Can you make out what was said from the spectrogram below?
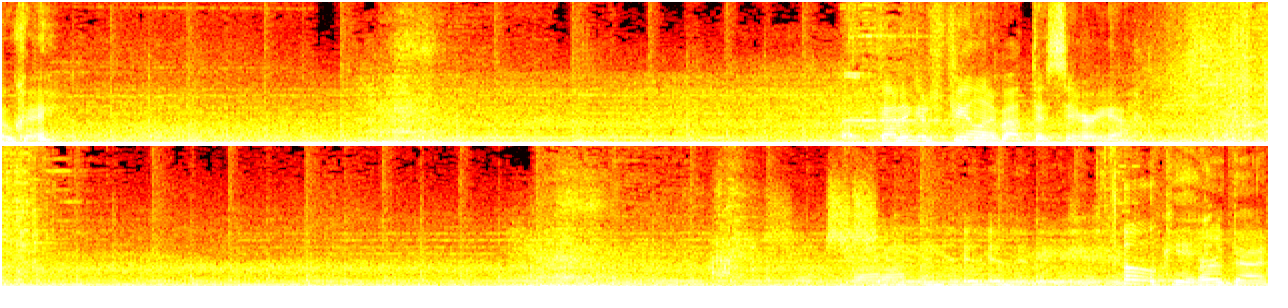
Okay. Got a good feeling about this area. Okay. Heard that.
